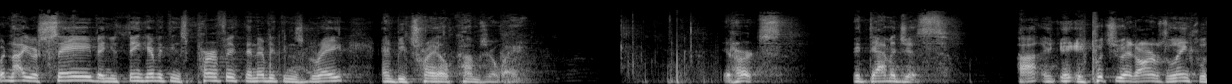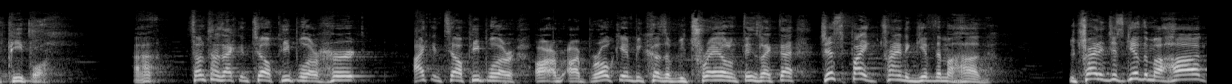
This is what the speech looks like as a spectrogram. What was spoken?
But now you're saved and you think everything's perfect and everything's great, and betrayal comes your way. It hurts. It damages. Huh? It, it, puts you at arm's length with people. Huh? Sometimes I can tell people are hurt. I can tell people are, are, are broken because of betrayal and things like that just by trying to give them a hug. You try to just give them a hug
